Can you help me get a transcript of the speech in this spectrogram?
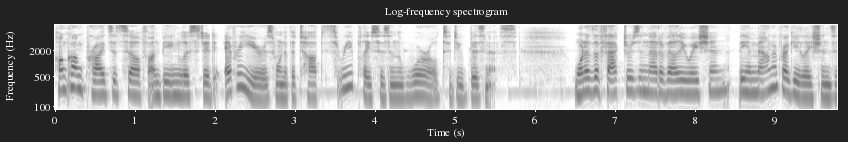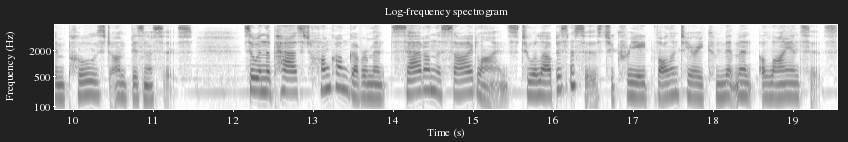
Hong Kong prides itself on being listed every year as one of the top three places in the world to do business. One of the factors in that evaluation, the amount of regulations imposed on businesses. So in the past, Hong Kong government sat on the sidelines to allow businesses to create voluntary commitment alliances.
